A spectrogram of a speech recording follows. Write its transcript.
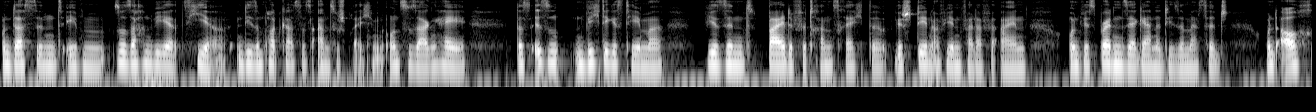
Und das sind eben so Sachen wie jetzt hier in diesem Podcast das anzusprechen und zu sagen, hey, das ist ein wichtiges Thema. Wir sind beide für Transrechte. Wir stehen auf jeden Fall dafür ein und wir spreaden sehr gerne diese Message. Und auch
